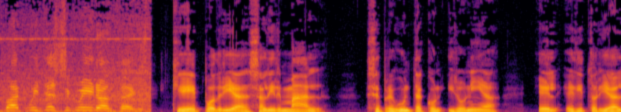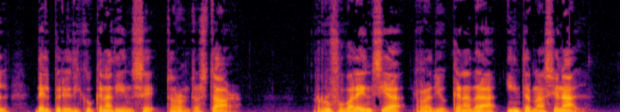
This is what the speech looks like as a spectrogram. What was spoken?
but we disagreed on things. ¿Qué podría salir mal? Se pregunta con ironía el editorial del periódico canadiense Toronto Star. Rufo Valencia, Radio Canadá Internacional.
